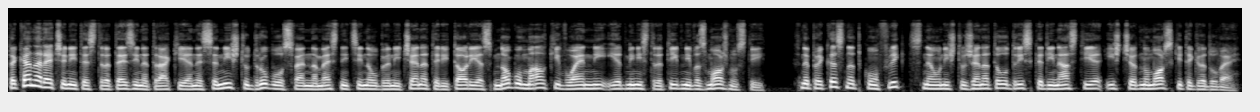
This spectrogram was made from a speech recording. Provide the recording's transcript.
Така наречените стратези на Тракия не са нищо друго освен наместници на ограничена територия с много малки военни и административни възможности, в непрекъснат конфликт с неунищожената Одриска династия и с черноморските градове.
